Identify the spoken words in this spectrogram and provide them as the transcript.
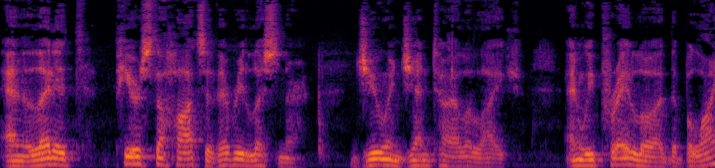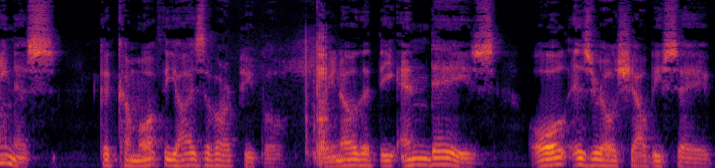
and let it pierce the hearts of every listener, Jew and Gentile alike. And we pray, Lord, the blindness could come off the eyes of our people. We know that the end days, all Israel shall be saved.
